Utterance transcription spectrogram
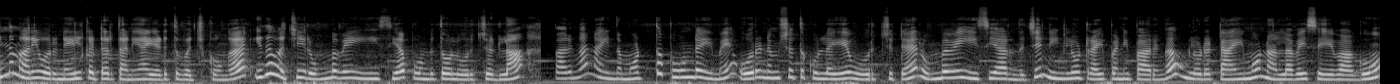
இந்த மாதிரி ஒரு நெயில் கட்டர் தனியாக எடுத்து வச்சுக்கோங்க. இதை வச்சு ரொம்பவே ஈஸியாக பூண்டு தோல் உரிச்சிடலாம். பாருங்கள் நான் இந்த மொத்த பூண்டையுமே ஒரு நிமிஷத்துக்குள்ளேயே உரிச்சிட்டேன். ரொம்பவே ஈஸியாக இருந்துச்சு. நீங்களும் ட்ரை பண்ணி பாருங்கள் உங்களோட டைமும் நல்லாவே சேவ் ஆகும்.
